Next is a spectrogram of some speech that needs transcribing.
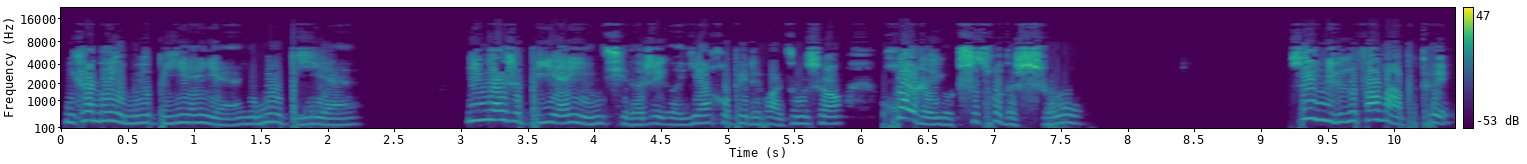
你看它有没有鼻咽炎？有没有鼻炎？应该是鼻炎引起的这个咽后壁这块增生，或者有吃错的食物。所以你这个方法不对。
